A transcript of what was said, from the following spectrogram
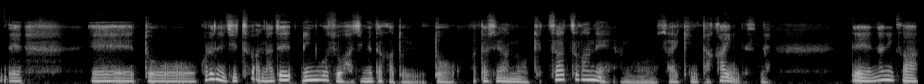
で、えっ、ー、と、これね、実はなぜリンゴ酢を始めたかというと、私、あの、血圧がね、あの、最近高いんですね。で、何か、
